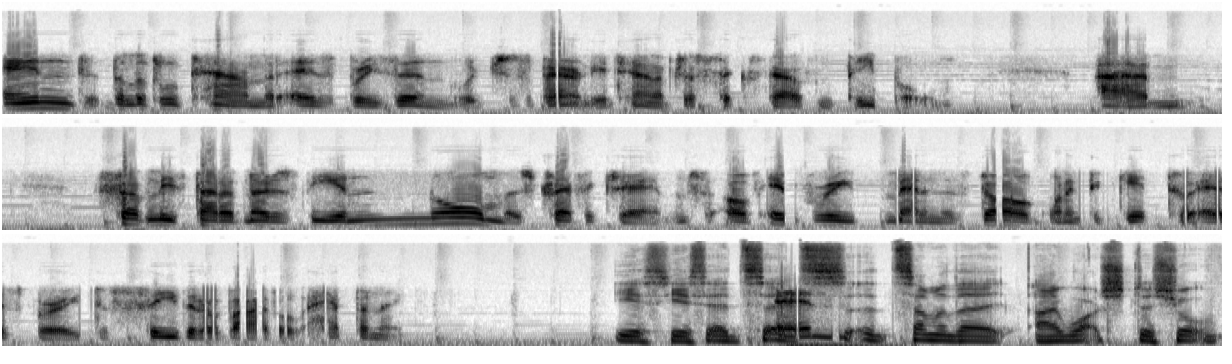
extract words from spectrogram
and the little town that Asbury's in, which is apparently a town of just six thousand people, um, suddenly started to notice the enormous traffic jams of every man and his dog wanting to get to Asbury to see the revival happening. Yes, yes. It's, it's, it's some of the. I watched a short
